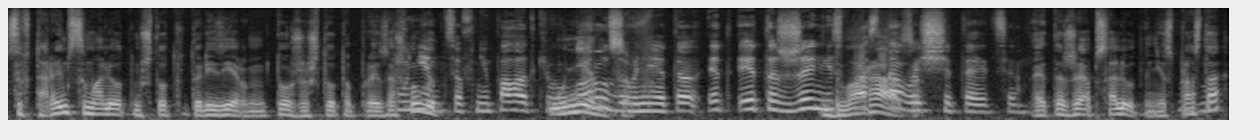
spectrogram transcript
Со вторым самолетом что-то резервным тоже что-то произошло. У немцев неполадки в оборудовании. Это, это, это же неспроста, раза. вы считаете? Это же абсолютно неспроста. Угу.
